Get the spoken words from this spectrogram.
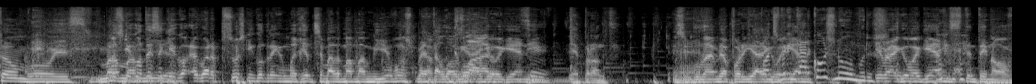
Tão bom isso. Mas o que acontece é que mia. agora, pessoas que encontrem uma rede chamada Mamma Mia vão experimentar logo Here I Claro. go again e é pronto. O simples nome é melhor pôr Here I Podes go brincar again. com os números. Here I go again 79.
